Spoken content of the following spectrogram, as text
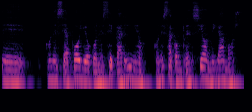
eh, con ese apoyo, con ese cariño, con esa comprensión, digamos.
